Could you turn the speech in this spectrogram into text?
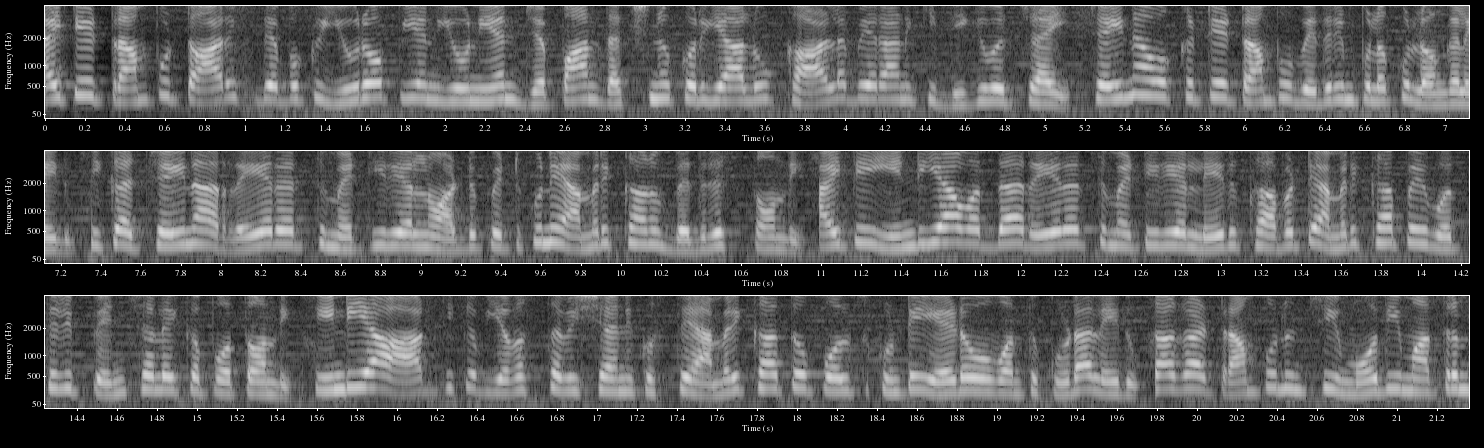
అయితే ట్రంప్ టారిఫ్ దెబ్బకు యూరోపియన్ యూనియన్ జపాన్ దక్షిణ కొరియాలు కాళ్ళబేరానికి దిగివచ్చాయి. చైనా ఒక్కటే ట్రంప్ బెదిరింపులకు లొంగలేదు. ఇక చైనా రేర్ ఎర్త్ మెటీరియల్ను అడ్డుపెట్టుకుని అమెరికాను బెదిరిస్తోంది. అయితే ఇండియా వద్ద రేర్ ఎర్త్ మెటీరియల్ లేదు కాబట్టి అమెరికాపై ఒత్తిడి పెంచలేకపోతోంది. ఇండియా ఆర్థిక వ్యవస్థ విషయానికొస్తే అమెరికాతో పోల్చుకుంటే ఏడవ వంతు కూడా లేదు. కాగా ట్రంప్ నుంచి మోదీ మాత్రం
